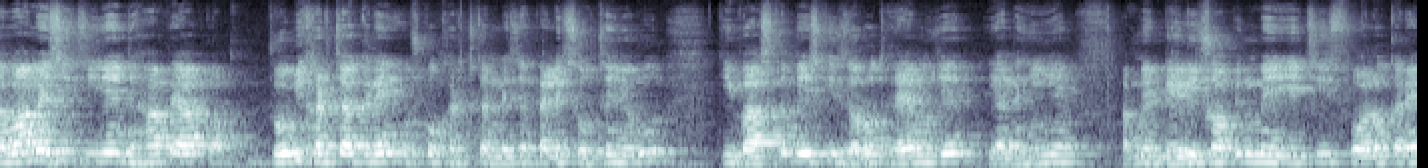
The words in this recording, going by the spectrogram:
तमाम ऐसी चीज़ें जहाँ पे आप जो भी खर्चा करें, उसको खर्च करने से पहले सोचें ज़रूर कि वास्तव में इसकी ज़रूरत है मुझे या नहीं है। अपने डेली शॉपिंग में ये चीज़ फॉलो करें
